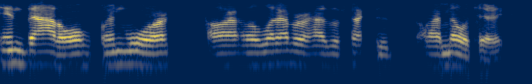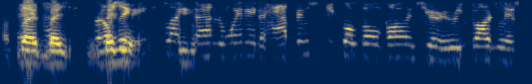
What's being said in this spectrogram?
in battle or in war, or, or whatever has affected our military. Okay? but but But but you, things like that, when it happens, people don't volunteer regardless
